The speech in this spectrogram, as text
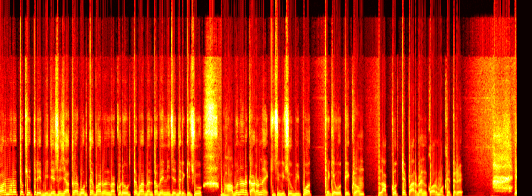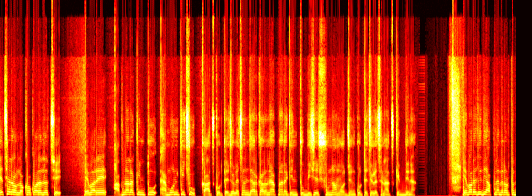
কর্মরত ক্ষেত্রে বিদেশে যাত্রা করতে পারবেন বা করে উঠতে পারবেন, তবে নিজেদের কিছু ভাবনার কারণে কিছু কিছু বিপদ থেকে অতিক্রম লাভ করতে পারবেন কর্মক্ষেত্রে। এছাড়াও লক্ষ্য করা যাচ্ছে, এবারে আপনারা কিন্তু এমন কিছু কাজ করতে চলেছেন যার কারণে আপনারা কিন্তু বিশেষ সুনাম অর্জন করতে চলেছেন আজকের দিনে। এবারে যদি আপনাদের অর্থাৎ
